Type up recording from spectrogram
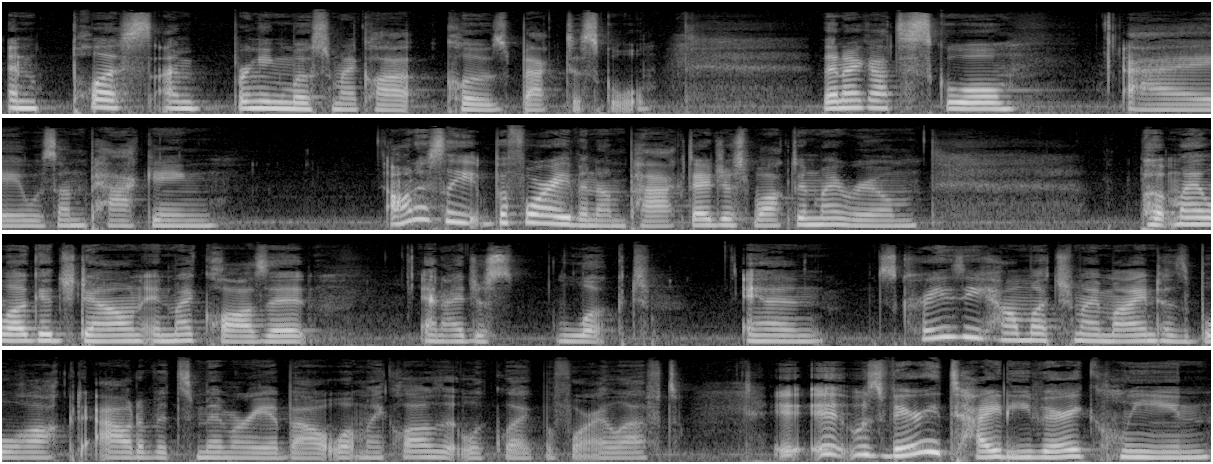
And plus, I'm bringing most of my cl- clothes back to school. Then I got to school, I was unpacking. Honestly, before I even unpacked, I just walked in my room, put my luggage down in my closet, and I just looked. And it's crazy how much my mind has blocked out of its memory about what my closet looked like before I left. It, it was very tidy, very clean.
